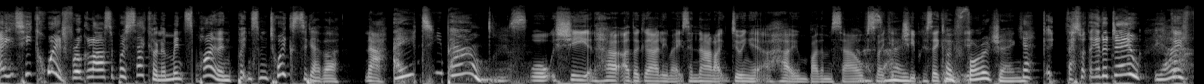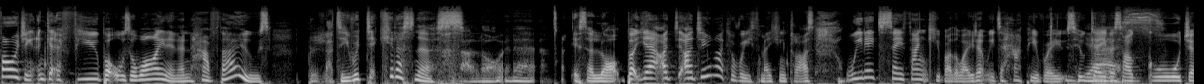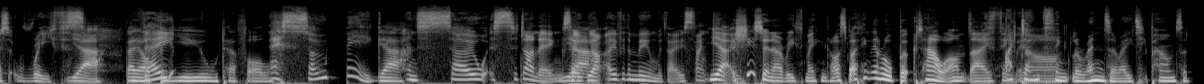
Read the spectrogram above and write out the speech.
80 quid for a glass of Prosecco and a mince pie and then putting some twigs together. Nah. Eighty pounds. Well, she and her other girly mates are now like doing it at home by themselves to make it cheap because they go can foraging. Yeah, go- that's what they're going to do. Yeah. Go foraging and get a few bottles of wine in and have those. Bloody ridiculousness. A lot in it. It's a lot. But yeah, I, d- I do like a wreath making class. We need to say thank you, by the way, don't we, to Happy Roots, who gave us our Yes. gorgeous wreaths. Yeah, they are They- beautiful. They're so big Yeah. and so stunning. So Yeah. we are over the moon with those. Thank you. Yeah, she's doing her wreath making class, but I think they're all booked out, aren't they? I, think they don't are. think Lorenza eighty pounds. A,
